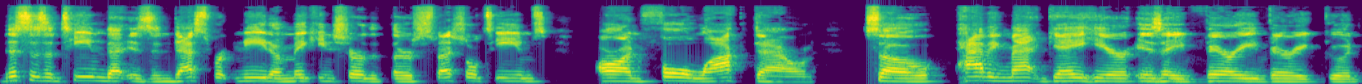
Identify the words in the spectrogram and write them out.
this is a team that is in desperate need of making sure that their special teams are on full lockdown. So having Matt Gay here is a very, very good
